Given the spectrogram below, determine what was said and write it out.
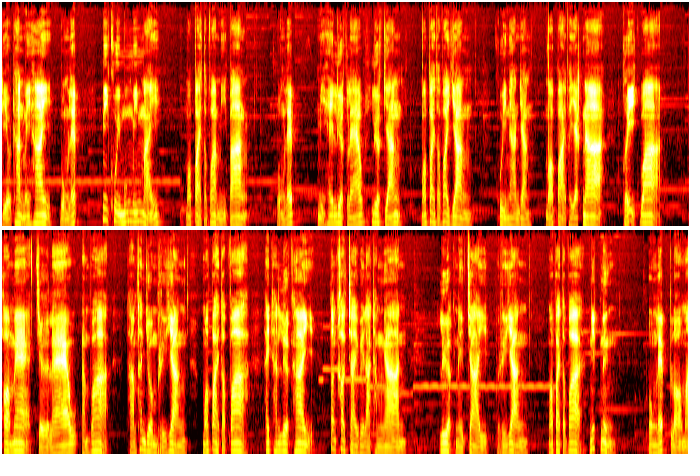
เดี๋ยวท่านไม่ให้ วงเล็บ มีคุยมุ้งมิ้งไหม หมอปลายตอบว่ามีบ้าง วงเล็บ มีให้เลือกแล้วเลือกยัง มอปลายตอบว่ายัง คุยนานยัง หมอปลายพยักหน้า เผยอีกว่า พ่อแม่เจอแล้วถามว่า ถามท่านยมหรือยัง หมอปลายตอบว่า ให้ท่านเลือกให้ ต้องเข้าใจเวลาทำงาน เลือกในใจหรือยัง หมอปลายตอบว่านิดหนึ่ง วงเล็บหล่อไหม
